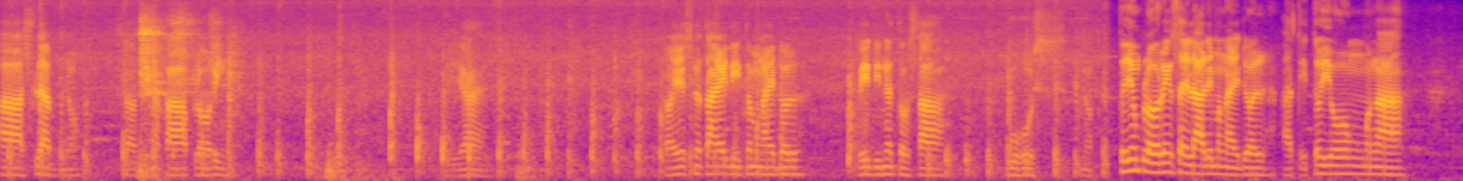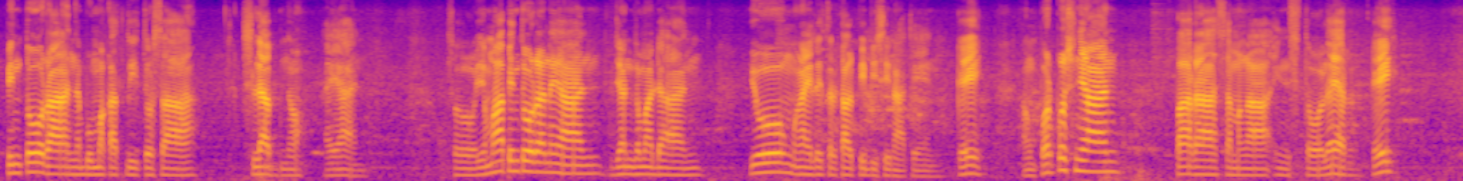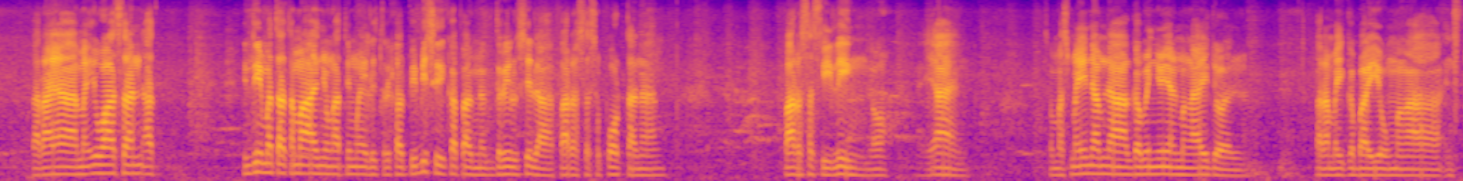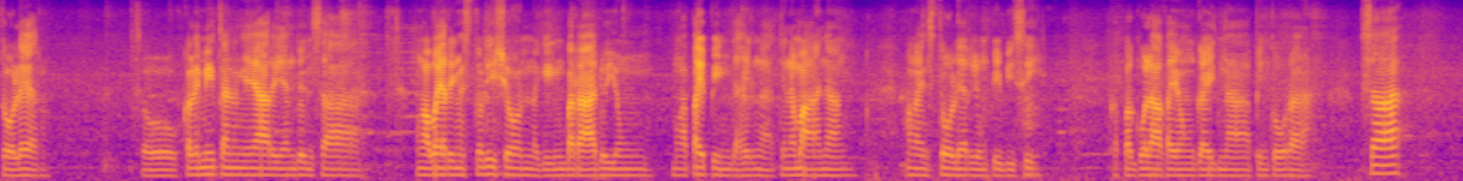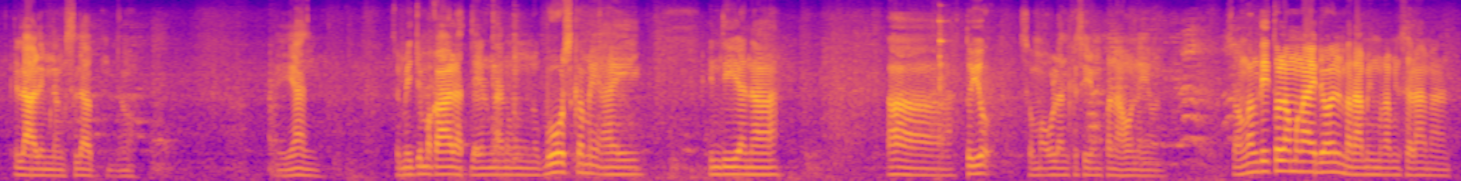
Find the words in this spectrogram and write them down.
ah, slab, no? Sa pinaka-flooring. Ayan. So, ayos na tayo dito mga idol. Ready na to sa buhos. No? Ito yung flooring sa ilalim mga idol. At ito yung mga pintura na bumakat dito sa slab. No? Ayan. So, yung mga pintura na yan, dyan dumadaan yung mga electrical PVC natin. Okay? Ang purpose niyan, para sa mga installer. Okay? Para maiwasan at hindi matatamaan yung ating mga electrical PVC kapag nag-drill sila para sa suporta ng para sa ceiling, no? Ayan. So, mas mainam na gawin nyo yan mga idol para may gabay yung mga installer. So, kalimitan nangyayari yan dun sa mga wiring installation, naging barado yung mga piping dahil nga tinamaan ng mga installer yung PVC kapag wala kayong guide na pintura sa ilalim ng slab, no? Ayan. So, medyo makalat dahil nga nung nagbuhos kami ay hindi yan na ah, tuyo. So maulan kasi yung panahon na yon. So hanggang dito lang mga idol. Maraming maraming salamat.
